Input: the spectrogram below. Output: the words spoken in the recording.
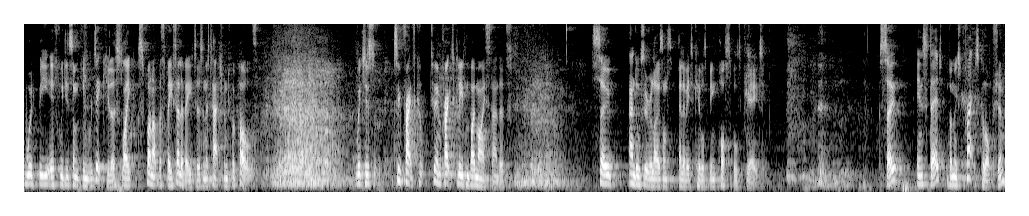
would be if we did something ridiculous, like spun up the space elevators and attached them to the poles. which is too, practical, too impractical even by my standards. So, and also it relies on elevator cables being possible to create. So, instead, the most practical option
